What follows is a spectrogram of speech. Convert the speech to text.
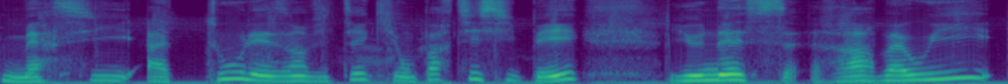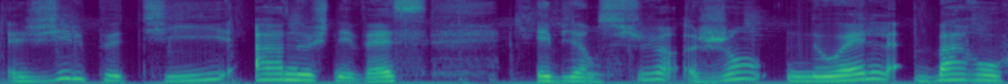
Merci à tous les invités qui ont participé. Younes Rarbaoui, Gilles Petit, Arnaud Schneves et bien sûr Jean-Noël Barrault.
